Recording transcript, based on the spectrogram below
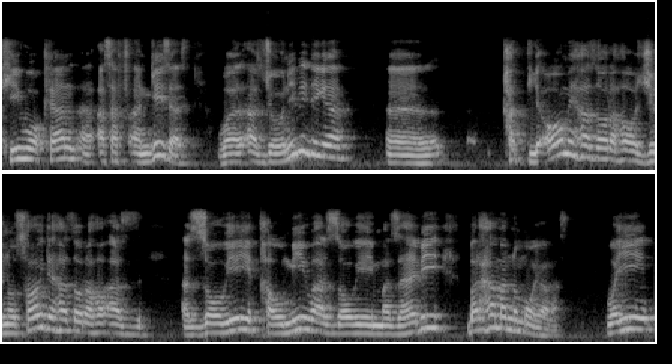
که واقعا اصف انگیز است. و از جانب دیگه قتل عام هزاره ها جنوساید هزاره ها از از زاویه قومی و از زاویه مذهبی بر همه نمایان است. و این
